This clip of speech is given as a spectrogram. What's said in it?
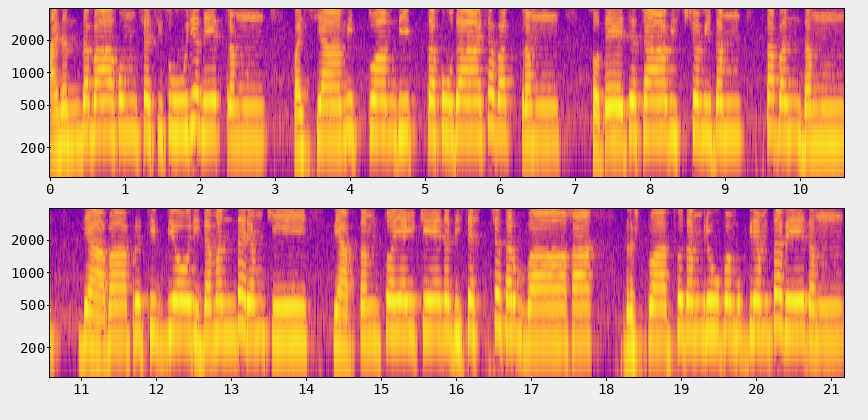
അനന്തബാഹും ശശിസൂര്യനേത്രം. പശ്യാമി ത്വാം ദീപ്തഹുദാശവക്ത്രം. സ്വതേജസാ വിശ്വമിതം തപന്തം ദ്യാവാ പൃഥിവ്യോരിതമന്തരം ഹി. വ്യാപ്തം ത്വയൈകേന ദിശശ്ച സർവാഹ. ദൃഷ്ട്വാദ്ഭുതം രൂപമുഗ്രം തവേദം.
